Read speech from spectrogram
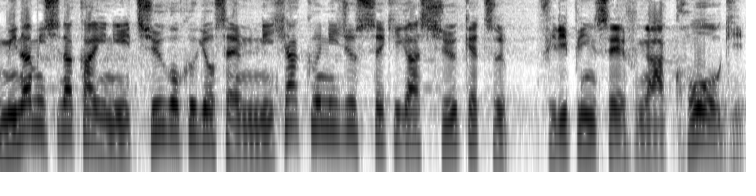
南シナ海に中国漁船220隻が集結。フィリピン政府が抗議。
